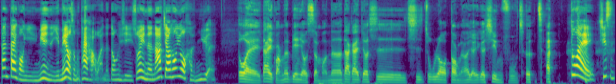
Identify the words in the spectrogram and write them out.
但带广里面也没有什么太好玩的东西，所以呢，然后交通又很远，对，代广那边有什么呢？大概就是吃猪肉冻，然后有一个幸福车站，对，其实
